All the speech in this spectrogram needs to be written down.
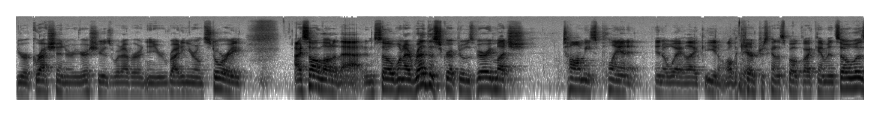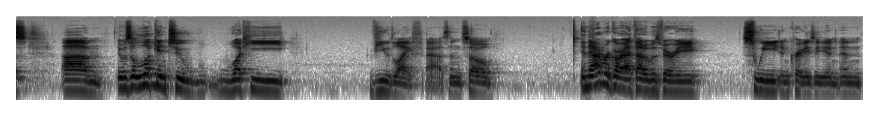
your aggression or your issues, whatever, and you're writing your own story. I saw a lot of that, and so when I read the script, it was very much Tommy's planet in a way. Like you know, all the Yeah. characters kind of spoke like him, and so it was um, it was a look into what he viewed life as, and so in that regard, I thought it was very sweet and crazy and and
